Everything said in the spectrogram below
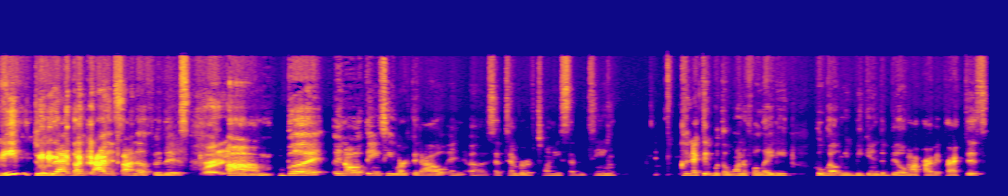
me do that? like I didn't sign up for this." Right. Um, but in all things, He worked it out in uh, September of 2017. connected with a wonderful lady who helped me begin to build my private practice.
